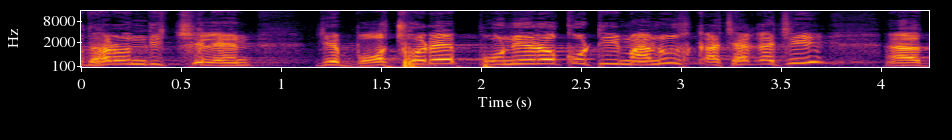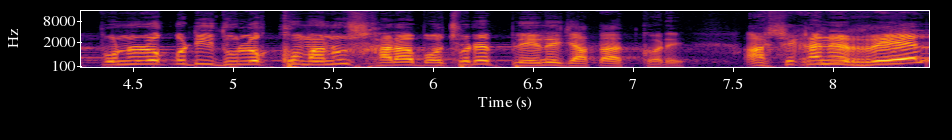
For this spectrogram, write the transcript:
উদাহরণ দিচ্ছিলেন, যে বছরে পনেরো কোটি মানুষ কাছাকাছি পনেরো কোটি দু লক্ষ মানুষ সারা বছরে প্লেনে যাতায়াত করে। আর সেখানে রেল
